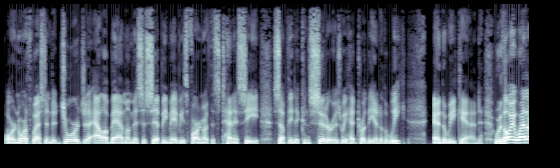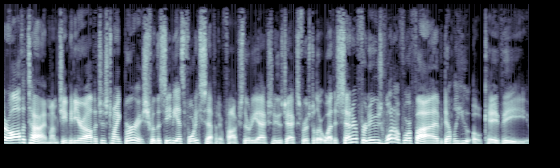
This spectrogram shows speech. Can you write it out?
or northwest into Georgia, Alabama, Mississippi, maybe as far north as Tennessee. Something to consider as we head toward the end of the week and the weekend. With all your weather all the time, I'm Chief Meteorologist Mike Buresh from the CBS 47 and Fox 30 Action News Jax First Alert Weather Center for News 1045 WOKV.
